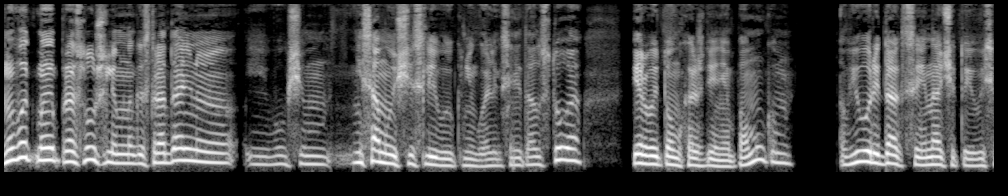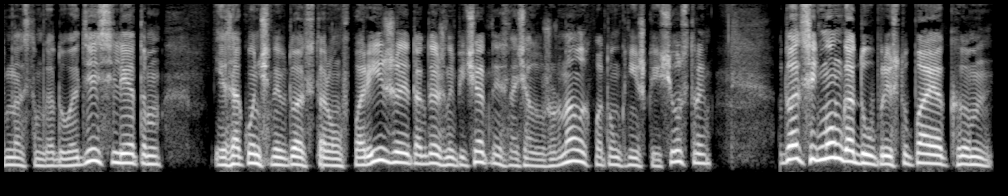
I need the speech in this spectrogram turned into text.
Ну вот мы прослушали многострадальную и, в общем, не самую счастливую книгу Алексея Толстого «Первый том хождения по мукам». В его редакции, начатой в 18 году в Одессе летом и законченной в 22-м в Париже, тогда же напечатанной сначала в журналах, потом книжка и сестры. В 27 году, приступая к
